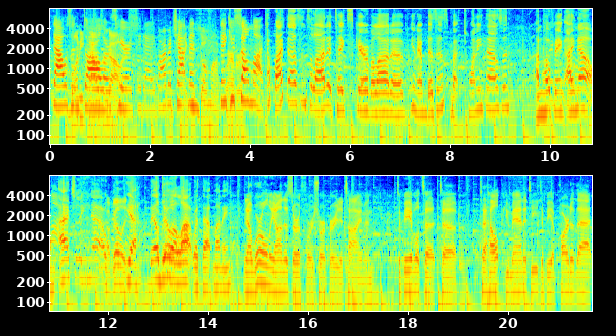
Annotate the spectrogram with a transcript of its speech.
$20, here today. Barbara Chapman, thank you so much. Thank Barbara. you so much. 5000 is a lot. It takes care of a lot of, you know, business, but 20000 I'm hoping, I know, I actually know. A village. Yeah, they'll a do village. a lot with that money. You know, we're only on this earth for a short period of time, and to be able to, to, to help humanity, to be a part of that,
